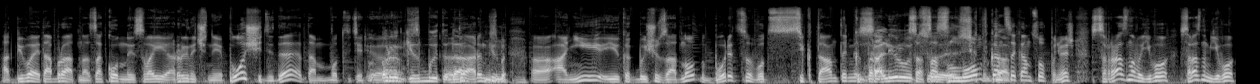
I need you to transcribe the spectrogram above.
отбивает обратно законные свои рыночные площади, да, там вот эти... э, Рынки сбыта, да. Да, рынки сбыта. А, Они и как бы еще заодно борются вот с сектантами, Контролируют, со, со э, злом, в конце да. концов, понимаешь, с разного его, с разным его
